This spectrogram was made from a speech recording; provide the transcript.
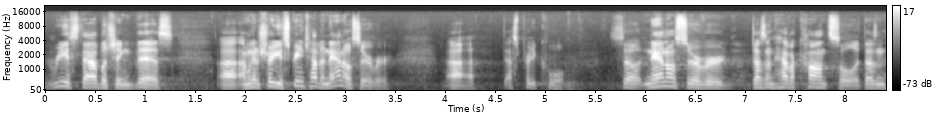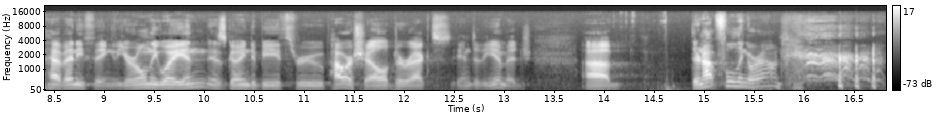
reestablishing this, uh, I'm going to show you a screenshot of Nano Server. Uh, that's pretty cool. So Nano Server doesn't have a console. It doesn't have anything. Your only way in is going to be through PowerShell direct into the image. Um, they're not fooling around here.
